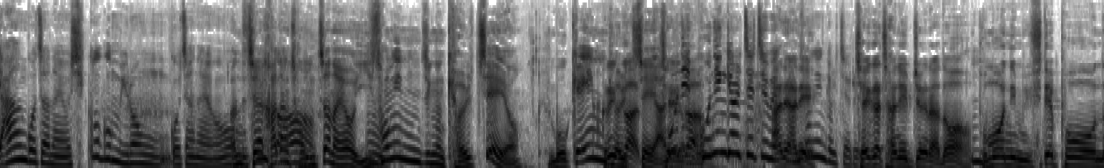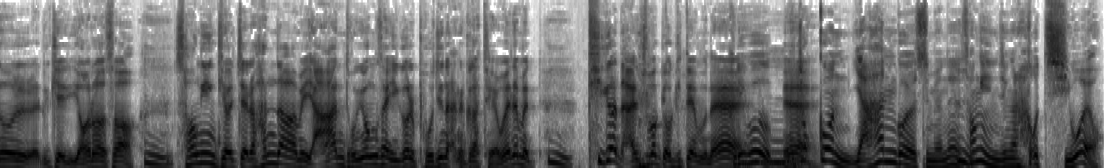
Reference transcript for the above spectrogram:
야한 거잖아요. 19금 이런 거잖아요. 아, 근데 제가 그러니까. 가장 젊잖아요. 이 성인 인증은 결제예요. 뭐 게임 그러니까 결제 아니면 제가- 본인 본인 결제지 왜 아니 아니 성인 결제를? 제가 자녀 입장이라도 부모님 휴대폰을 이렇게 열어서 성인 결제를 한 다음에 야한 동영상 이걸 보지는 않을 것 같아요. 왜냐면 티가 날 수밖에 없기 때문에 그리고 예. 무조건 야한 거였으면은 성인 인증을 하고 지워요.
